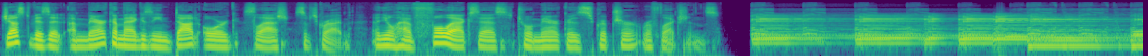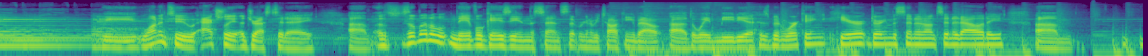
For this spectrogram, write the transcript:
Just visit americamagazine.org slash subscribe, and you'll have full access to America's scripture reflections. we wanted to actually address today. Um, it's a little navel gazing in the sense that we're going to be talking about uh, the way media has been working here during the Synod on Synodality. Um,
